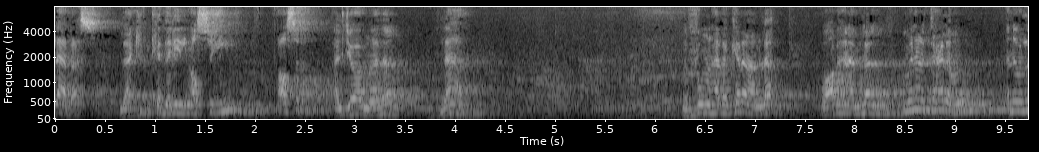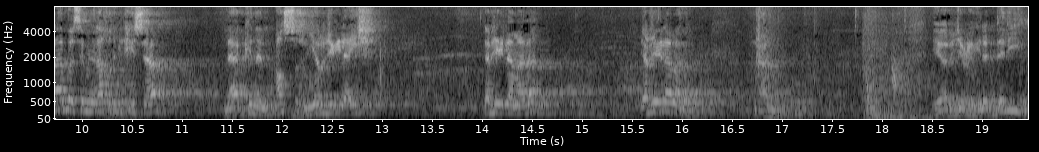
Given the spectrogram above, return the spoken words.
لا بأس لكن كدليل أصيل أصل الجواب ماذا؟ لا مفهوم هذا الكلام لا واضح أم لا؟ ومن هنا تعلموا أنه لا بأس من الأخذ بالحساب لكن الأصل يرجع إلى إيش؟ يرجع إلى ماذا؟ يرجع إلى ماذا؟ نعم. يرجع إلى الدليل.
